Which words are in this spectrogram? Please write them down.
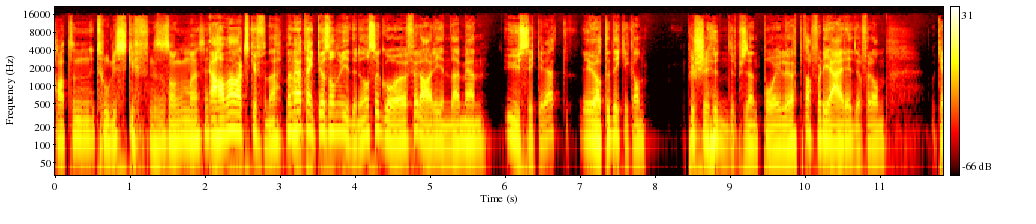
hatt en utrolig skuffende sesong, må jeg si. Ja, han har vært skuffende. Men Ja. jeg tenker jo sånn videre nå, så går Ferrari inn der med en usikkerhet. Det gjør at de ikke kan pusher 100 på i løp, da, for de er redde for om ok,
